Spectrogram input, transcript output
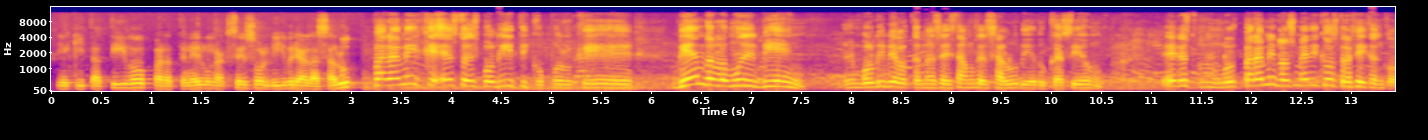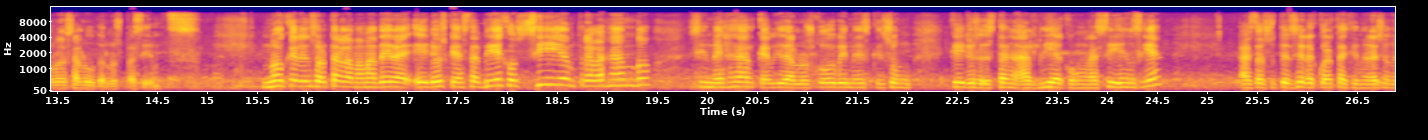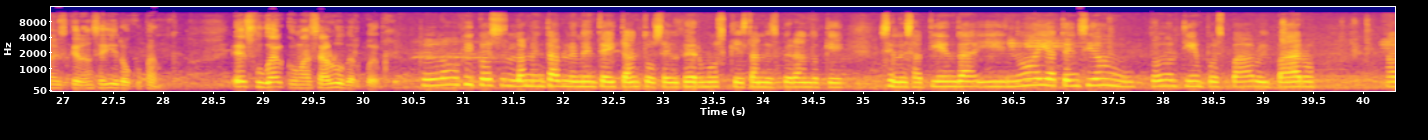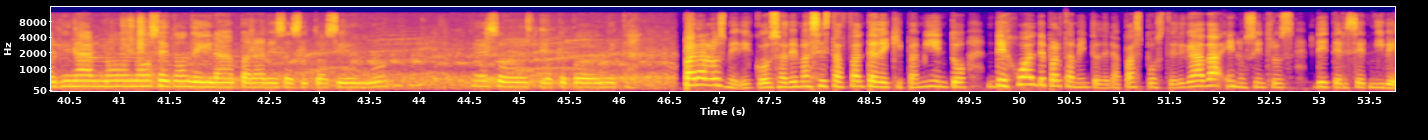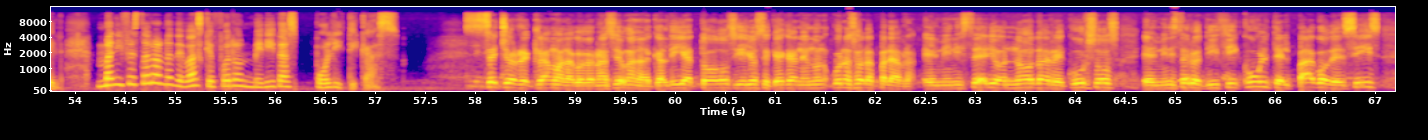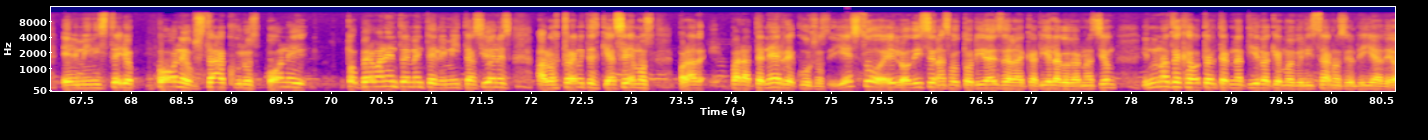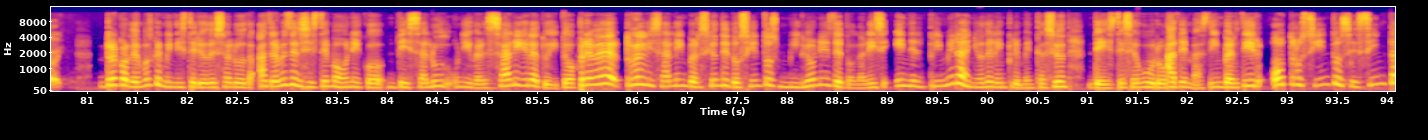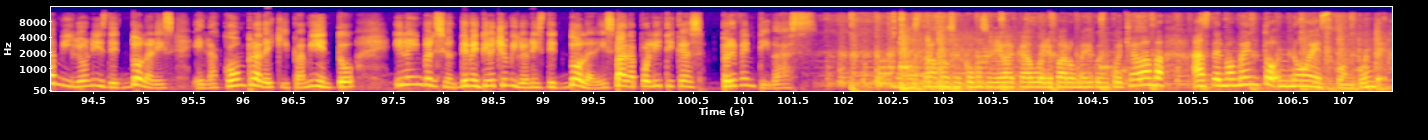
y equitativo para tener un acceso libre a la salud. Para mí esto es político, porque viéndolo muy bien, en Bolivia lo que necesitamos es salud y educación. para mí los médicos trafican con la salud de los pacientes no quieren soltar la mamadera, ellos que hasta viejos siguen trabajando sin dejar cabida a los jóvenes que son, que ellos están al día con la ciencia, hasta su tercera cuarta generación ellos quieren seguir ocupando. Es jugar con la salud del pueblo. Lógico es, lamentablemente hay tantos enfermos que están esperando que se les atienda y no hay atención, todo el tiempo es paro y paro. Al final no, no sé dónde irá a parar esa situación, ¿no? Eso es lo que puedo indicar. Para los médicos, además, esta falta de equipamiento dejó al Departamento de la Paz postergada en los centros de tercer nivel. Manifestaron además que fueron medidas políticas. Se ha hecho reclamo a la gobernación, a la alcaldía, a todos, y ellos se quejan en una sola palabra. El ministerio no da recursos, el ministerio dificulta el pago del CIS, el ministerio pone obstáculos, pone permanentemente limitaciones a los trámites que hacemos para, para tener recursos. Y esto él lo dicen las autoridades de la alcaldía y la gobernación y no nos deja otra alternativa que movilizarnos el día de hoy. Recordemos que el Ministerio de Salud, a través del Sistema Único de Salud Universal y Gratuito, prevé realizar la inversión de 200 millones de dólares en el primer año de la implementación de este seguro, además de invertir otros 160 millones de dólares en la compra de equipamiento y la inversión de 28 millones de dólares para políticas preventivas. Demostramos de cómo se lleva a cabo el paro médico en Cochabamba. Hasta el momento no es contundente.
